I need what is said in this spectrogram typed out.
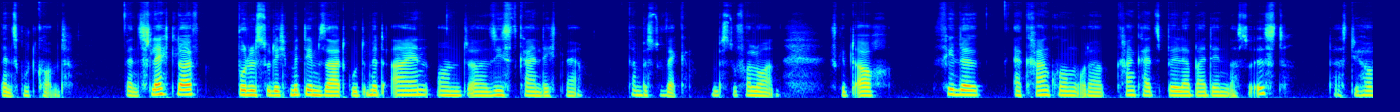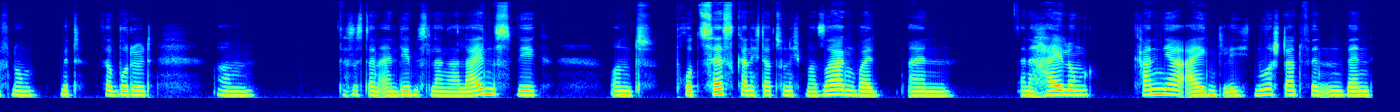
Wenn es gut kommt. Wenn es schlecht läuft, buddelst du dich mit dem Saatgut mit ein und äh, siehst kein Licht mehr. dann bist du weg, dann bist du verloren. Es gibt auch viele Erkrankungen oder Krankheitsbilder, bei denen das so ist. Da ist die Hoffnung mit verbuddelt. Ähm, das ist dann ein lebenslanger Leidensweg und Prozess kann ich dazu nicht mal sagen, weil ein, eine Heilung kann ja eigentlich nur stattfinden, wenn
